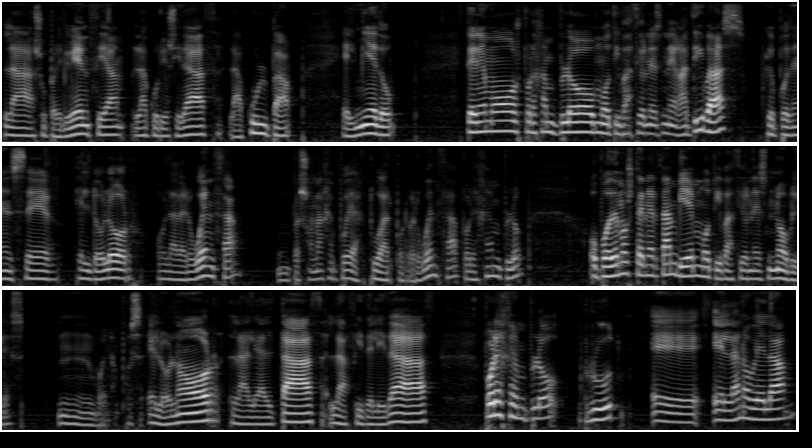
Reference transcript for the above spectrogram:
la supervivencia, la curiosidad, la culpa, el miedo. Tenemos, por ejemplo, motivaciones negativas, que pueden ser el dolor o la vergüenza. Un personaje puede actuar por vergüenza, por ejemplo. O podemos tener también motivaciones nobles, bueno, pues el honor, la lealtad, la fidelidad. Por ejemplo, Ruth, eh, en la novela,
